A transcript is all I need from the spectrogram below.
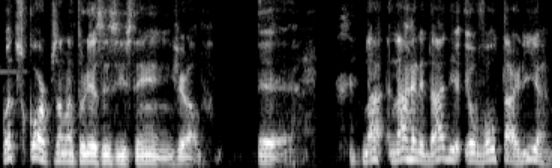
Quantos corpos na natureza existem, hein, Geraldo? É, na, na realidade, eu voltaria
